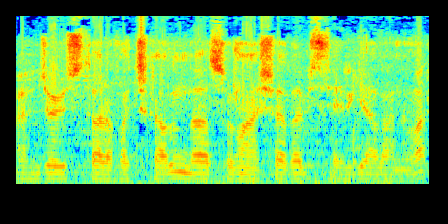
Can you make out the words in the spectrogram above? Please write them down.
Önce üst tarafa çıkalım daha sonra aşağıda bir sergi alanı var.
